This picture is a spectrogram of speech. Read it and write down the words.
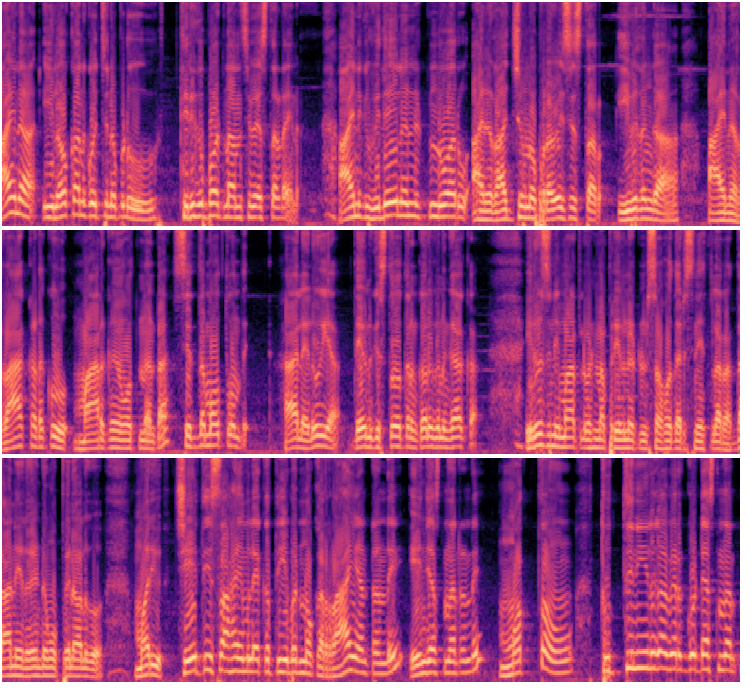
ఆయన ఈ లోకానికి వచ్చినప్పుడు తిరుగుబాటును అణచివేస్తాడు ఆయన. ఆయనకు విధేయులైనటువంటి వారు ఆయన రాజ్యంలో ప్రవేశిస్తారు. ఈ విధంగా ఆయన రాకడకు మార్గం అవుతుందంట సిద్ధమవుతుంది. హాలెలుయ దేవునికి స్తోత్రం కలుగును గాక. ఈరోజు నీ మాటలు వింటున్న ప్రేమైనటువంటి సహోదరి స్నేహితులరా దాని రెండు ముప్పై నాలుగు. మరియు చేతి సహాయం లేక తీయబడిన ఒక రాయి అంటండి. ఏం చేస్తుందంటండి? మొత్తం తుత్తినీలుగా విరగొట్టేస్తుందంట.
